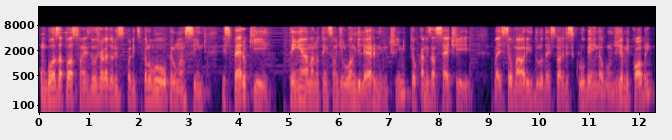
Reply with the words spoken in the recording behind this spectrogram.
com boas atuações dos jogadores escolhidos pelo, pelo Mancini. Espero que tenha a manutenção de Luan Guilherme no time, porque o camisa 7 vai ser o maior ídolo da história desse clube ainda algum dia, me cobrem,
